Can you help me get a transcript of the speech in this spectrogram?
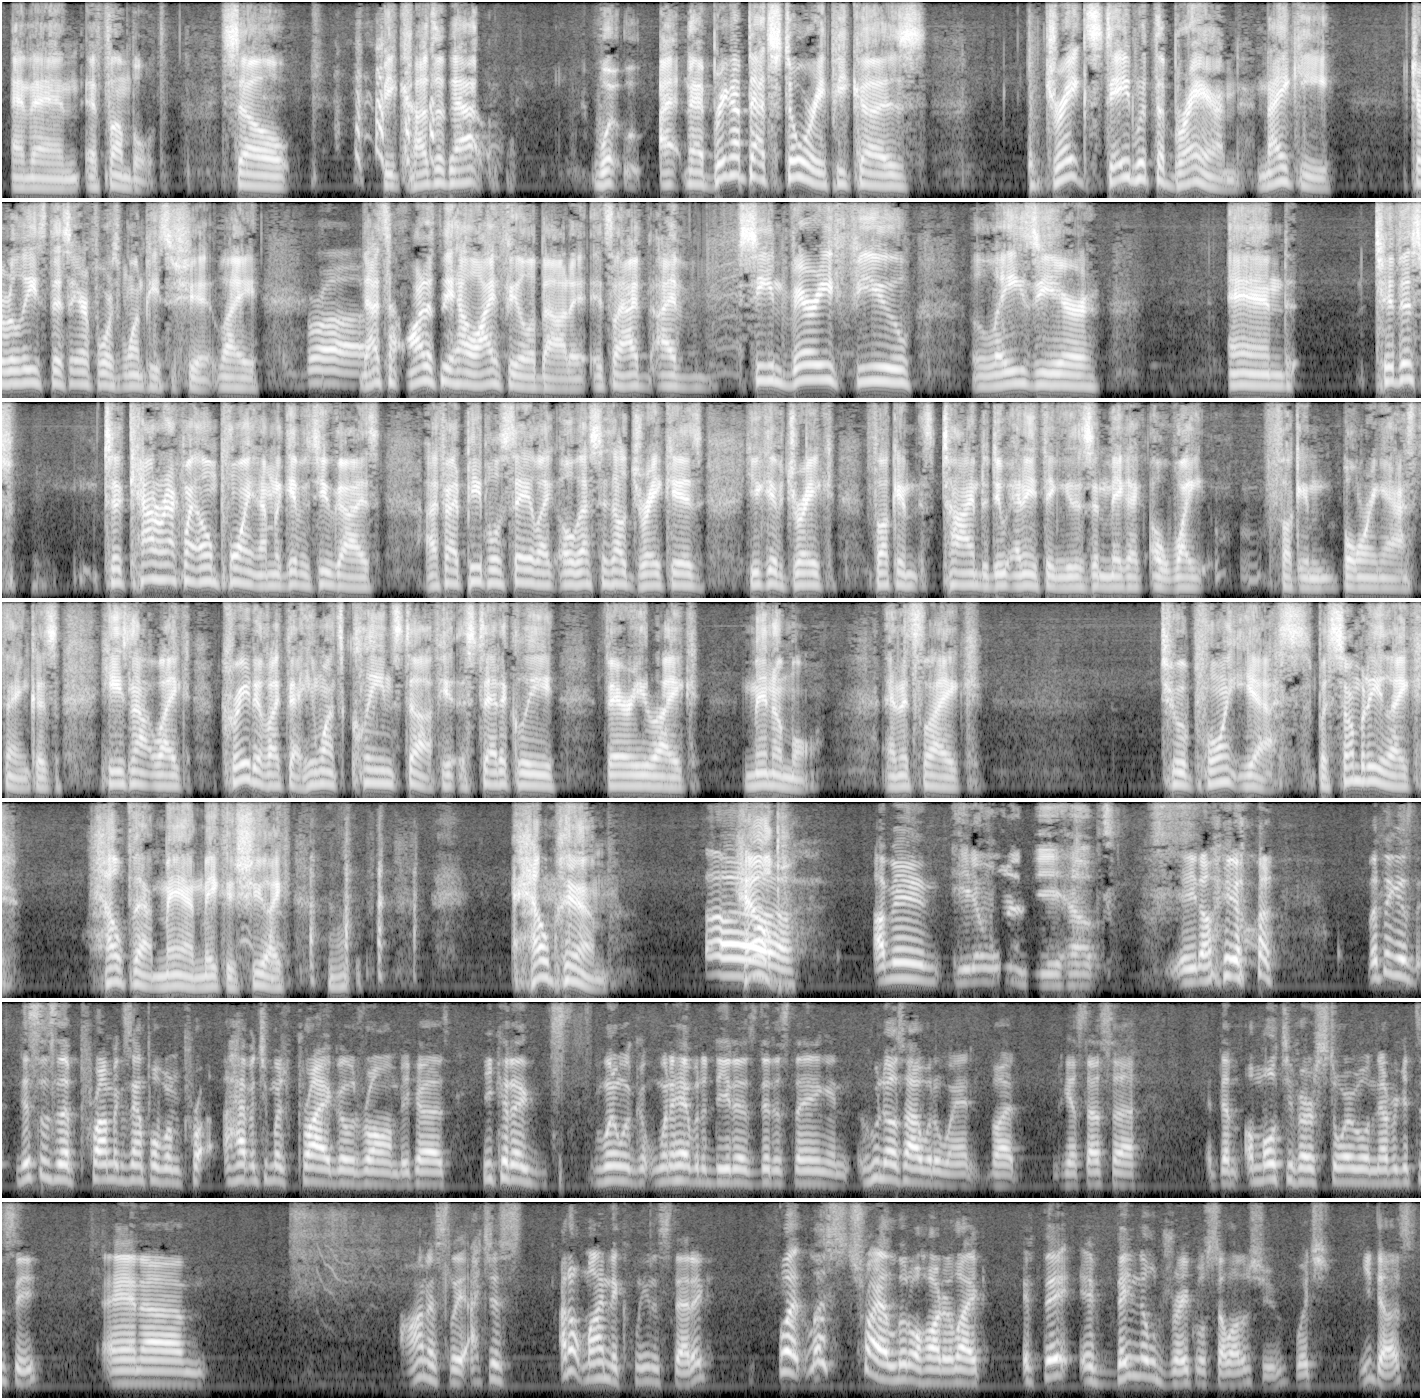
and then it fumbled. So because of that, what I, I bring up that story because Drake stayed with the brand Nike to release this Air Force One piece of shit. Like Bruh. that's honestly how I feel about it. It's like I've, I've seen very few lazier and to this to counteract my own point, I'm gonna give it to you guys. I've had people say like, "Oh, that's just how Drake is." You give Drake fucking time to do anything, he doesn't make like a white fucking boring ass thing because he's not like creative like that. He wants clean stuff. He aesthetically very like minimal, and it's like To a point, yes. But somebody like help that man make his shoe. Like help him. Uh, Help. I mean, He don't want to be helped. you know, you know, the thing is, this is a prime example when pr- having too much pride goes wrong because he could have went, went ahead with Adidas, did his thing, and who knows how it would have went. But I guess that's a, the, a multiverse story we'll never get to see. And um, honestly, I just I don't mind the clean aesthetic, but let's try a little harder. Like if they if they know Drake will sell out a shoe, which he does.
